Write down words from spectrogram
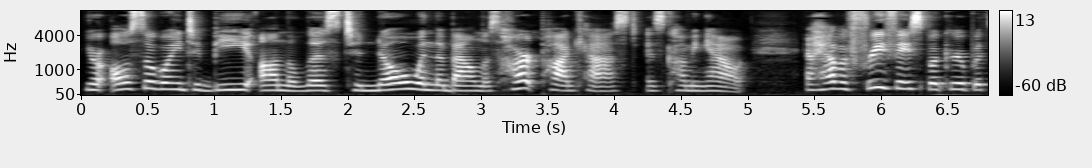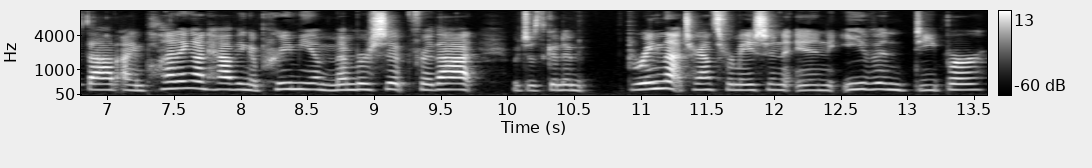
you're also going to be on the list to know when the Boundless Heart podcast is coming out. I have a free Facebook group with that. I'm planning on having a premium membership for that, which is going to bring that transformation in even deeper.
